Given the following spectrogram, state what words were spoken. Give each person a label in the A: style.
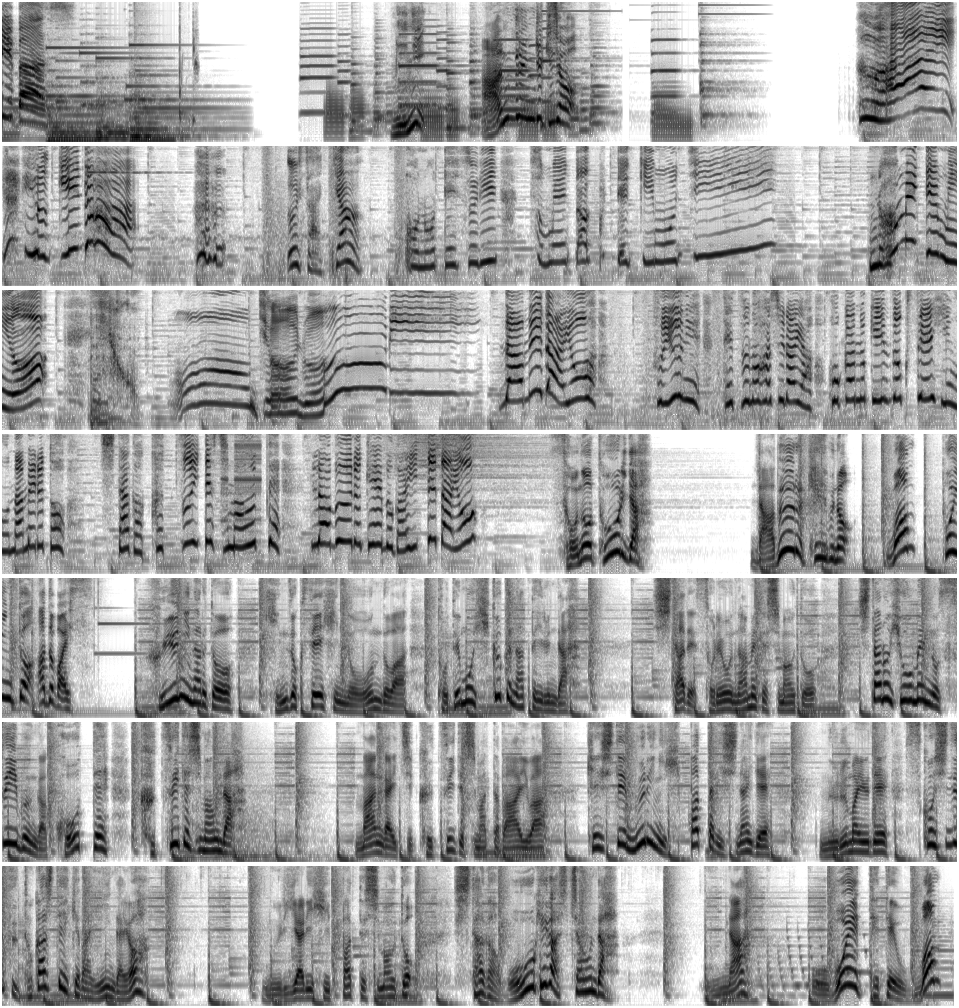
A: ビバ
B: スミニ安全劇場。
A: うわーい雪だ。うさちゃんこの手すり冷たくて気持ちいい。舐めてみよう。うんじゅるりダメだよ。冬に鉄の柱や他の金属製品を舐めると舌がくっついてしまうってラブール警部が言ってたよ。
B: その通りだ。ラブール警部のワンポイントアドバイス。冬になると金属製品の温度はとても低くなっているんだ。舌でそれを舐めてしまうと舌の表面の水分が凍ってくっついてしまうんだ。万が一くっついてしまった場合は決して無理に引っ張ったりしないでぬるま湯で少しずつ溶かしていけばいいんだよ。無理やり引っ張ってしまうと舌が大怪我しちゃうんだ。みんな覚えててワン！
